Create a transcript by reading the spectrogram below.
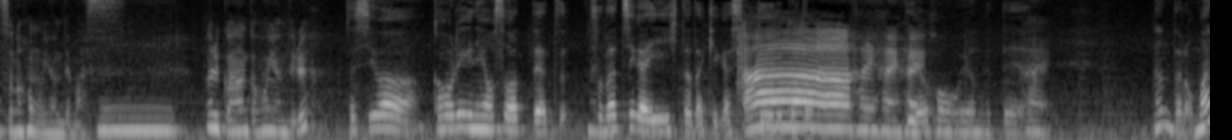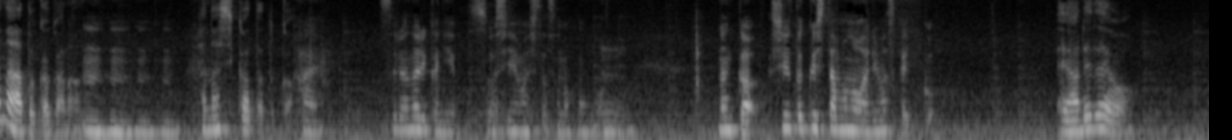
その本を読んでます、うん。のりこはなんか本読んでる？私は香りに教わったやつ「何？育ちがいい人だけが知っていること」ってはいいう本を読んでて、はい。なんだろうマナーとかかな、うんうんうんうん。話し方とか、はい。それはのりかに教えましたその本を、うん、なんか習得したものはありますか一個？えあれだよ。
